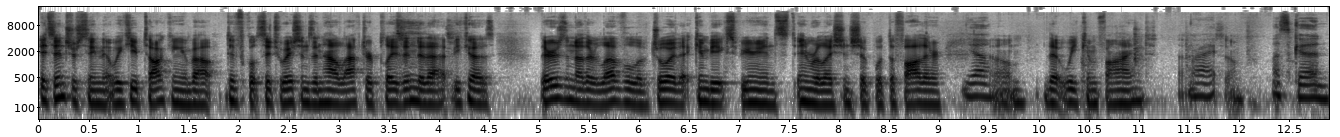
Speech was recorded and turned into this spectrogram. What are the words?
it's interesting that we keep talking about difficult situations and how laughter plays into that because there is another level of joy that can be experienced in relationship with the Father yeah. Um, that we can find. Uh, right. So that's good.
